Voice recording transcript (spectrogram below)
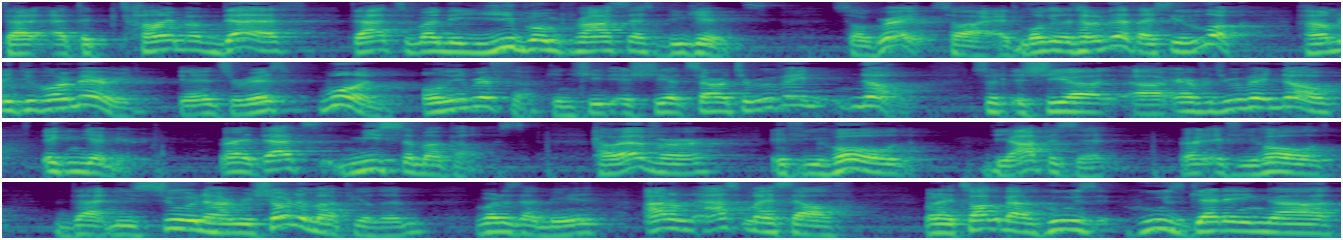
That at the time of death, that's when the Yibum process begins. So great. So I look at the time of death, I see, look, how many people are married? The answer is one, only Rivka. Can she, is she a Sarah to Ruvain? No. So is she a uh, Erev Ruvain? No. They can get married. Right? That's Misa Mapelas. However, if you hold the opposite, right? If you hold that Nisun Harishonim Apilim, what does that mean? I don't ask myself when I talk about who's who's getting uh,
